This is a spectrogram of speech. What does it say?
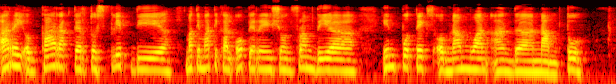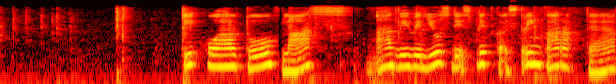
array of character to split the mathematical operation from the uh, input text of num1 and uh, num2 equal to plus and we will use the split string character.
